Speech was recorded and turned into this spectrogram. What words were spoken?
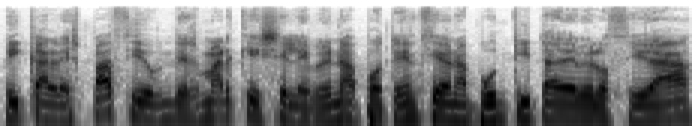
pica el espacio, un desmarque y se le ve una potencia, una puntita de velocidad,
